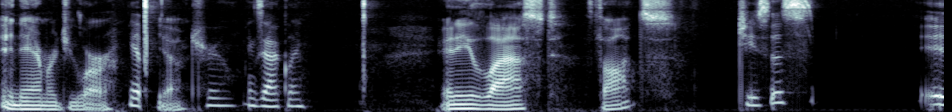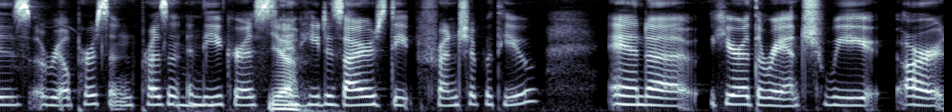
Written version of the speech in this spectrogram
enamored you are. Yep. Yeah. true exactly Any last thoughts? Jesus is a real person present in the Eucharist, Yeah. and he desires deep friendship with you. And uh, here at the ranch, we are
